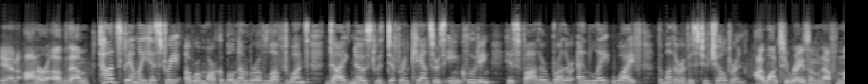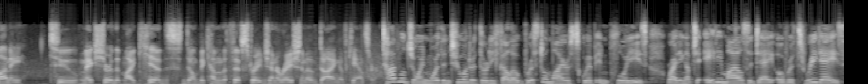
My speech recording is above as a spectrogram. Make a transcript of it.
in honor of them. Todd's family history, a remarkable number of loved ones diagnosed with different cancers, including his father, brother, and late wife, the mother of his two children. I want to raise enough money to make sure that my kids don't become the fifth straight generation of dying of cancer. Todd will join more than 230 fellow Bristol Myers Squibb employees, riding up to 80 miles a day over three days,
